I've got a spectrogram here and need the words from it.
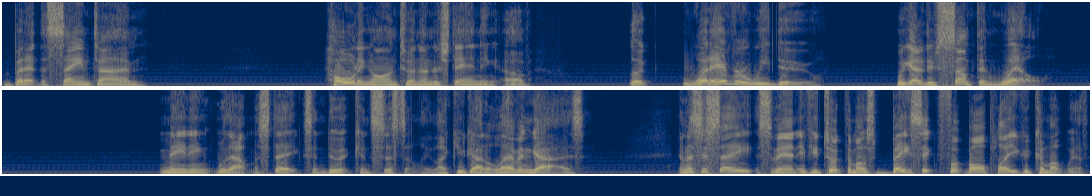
But at the same time holding on to an understanding of look whatever we do we got to do something well meaning without mistakes and do it consistently. Like you got 11 guys and let's just say Sven if you took the most basic football play you could come up with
